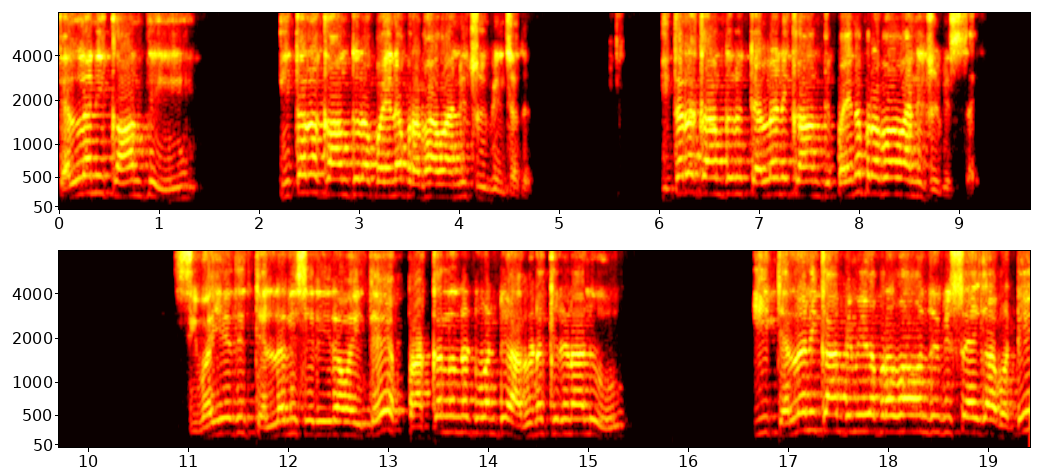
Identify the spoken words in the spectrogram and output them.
తెల్లని కాంతి ఇతర కాంతుల పైన ప్రభావాన్ని చూపించదు. ఇతర కాంతులు తెల్లని కాంతి పైన ప్రభావాన్ని చూపిస్తాయి. శివయ్యది తెల్లని శరీరం అయితే ప్రక్కన ఉన్నటువంటి అరుణ కిరణాలు ఈ తెల్లని కాంతి మీద ప్రభావం చూపిస్తాయి కాబట్టి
